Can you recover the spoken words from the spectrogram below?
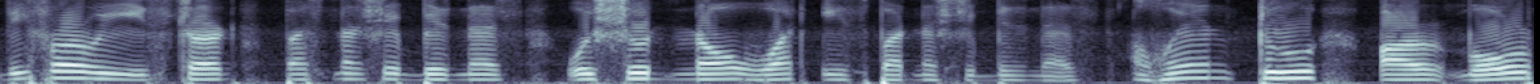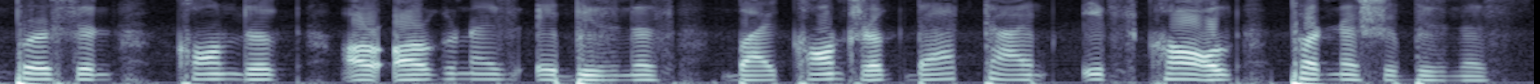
before we start partnership business we should know what is partnership business. When two or more person conduct or organize a business by contract that time it's called partnership business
